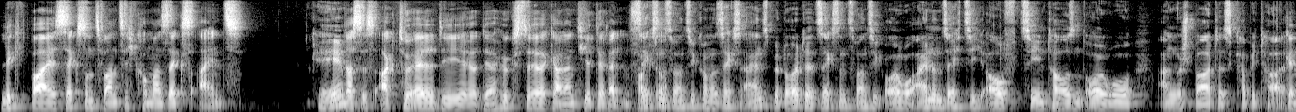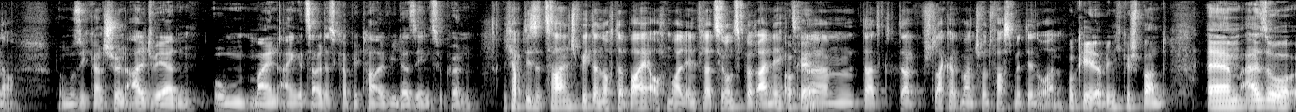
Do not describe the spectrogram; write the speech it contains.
liegt bei 26,61. Okay. Das ist aktuell die, der höchste garantierte Rentenfaktor. 26,61 bedeutet 26,61 Euro auf 10.000 Euro angespartes Kapital. Genau. Da muss ich ganz schön alt werden, um mein eingezahltes Kapital wiedersehen zu können. Ich habe diese Zahlen später noch dabei, auch mal inflationsbereinigt. Okay. Ähm, da, da, schlackert man schon fast mit den Ohren. Okay, da bin ich gespannt. Ähm, also,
